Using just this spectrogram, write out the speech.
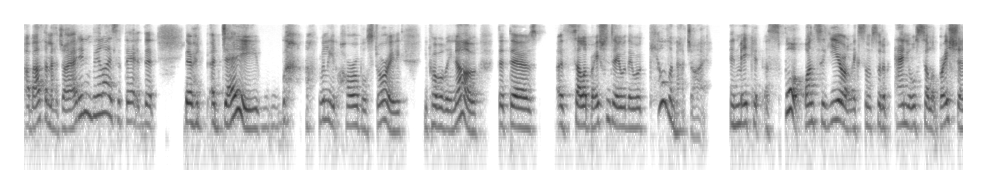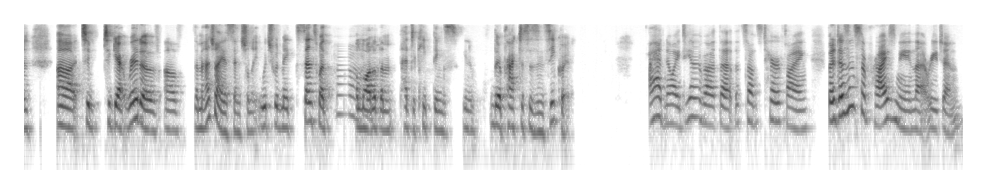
about the Magi, I didn't realize that there that there had a day really horrible story, you probably know, that there's a celebration day where they would kill the Magi and make it a sport once a year, or like some sort of annual celebration uh, to to get rid of of the Magi, essentially, which would make sense why a lot of hmm. them had to keep things, you know, their practices in secret. I had no idea about that. That sounds terrifying, but it doesn't surprise me in that region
